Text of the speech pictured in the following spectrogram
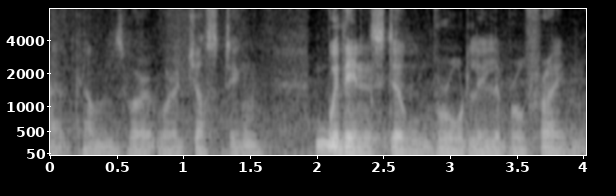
outcomes. We're, we're adjusting within a still broadly liberal frame.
